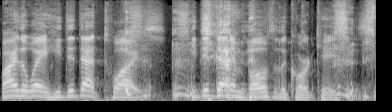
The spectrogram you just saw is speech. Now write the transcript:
By the way, he did that twice. He did that in both of the court cases.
